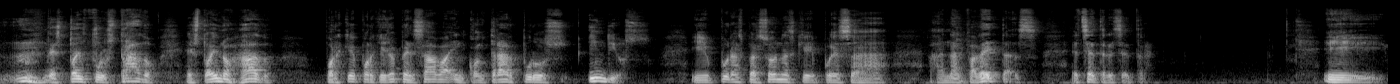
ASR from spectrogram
mm, estoy frustrado, estoy enojado, ¿por qué? Porque yo pensaba encontrar puros indios y puras personas que pues analfabetas, etcétera, etcétera. Y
